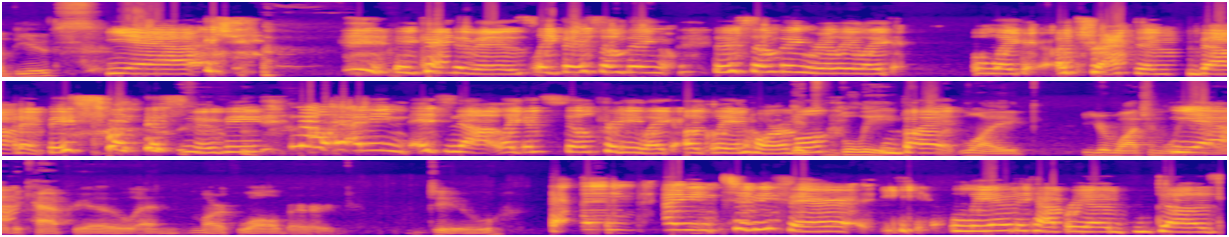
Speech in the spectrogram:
abuse. Yeah. it kind of is. Like there's something there's something really like like attractive about it based on this movie. No, I mean it's not. Like it's still pretty like ugly and horrible. it's bleak, but- but, like you're watching Leonardo Yeah. DiCaprio and Mark Wahlberg do. And I mean, to be fair, he, Leo DiCaprio does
